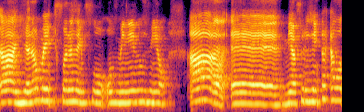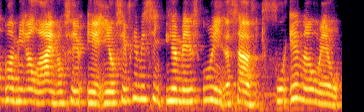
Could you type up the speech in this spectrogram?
ah, geralmente, por exemplo, os meninos vinham, ah, é, me apresenta aquela tua amiga lá, e não sei, e, e, eu sempre me sentia meio excluída, sabe? Tipo, por que não eu?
